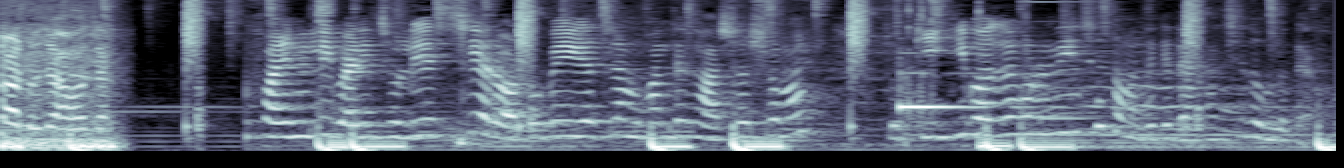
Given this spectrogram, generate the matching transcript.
চলো যাওয়া যাক। ফাইনালি বাড়ি চলে এসেছি আর অটো পেয়ে গেছিলাম ওখান থেকে আসার সময়। তো কি কি বাজার করে নিয়েছি তোমাদেরকে দেখাচ্ছি, তোমরা দেখো।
